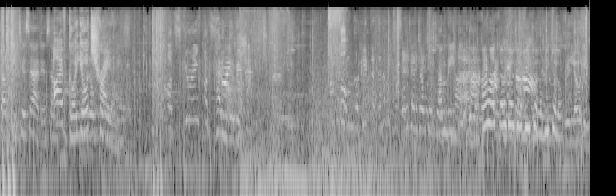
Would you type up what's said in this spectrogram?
सब पीछे से आ रहे हैं सब I've got your तीन लोग trail. चल चल चल चल हम बीच में हाँ हाँ चलो चलो चलो बीच चलो बीच चलो Reloading.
